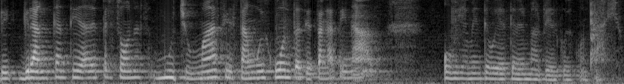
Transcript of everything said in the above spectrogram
de gran cantidad de personas, mucho más si están muy juntas, si están hacinadas, obviamente voy a tener más riesgo de contagio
